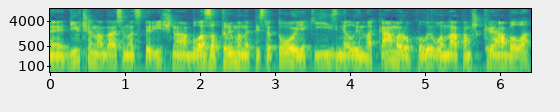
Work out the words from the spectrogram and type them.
Е, дівчина, да, 17-річна, була затримана після того, як її зняли на камеру, коли вона там шкрябала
